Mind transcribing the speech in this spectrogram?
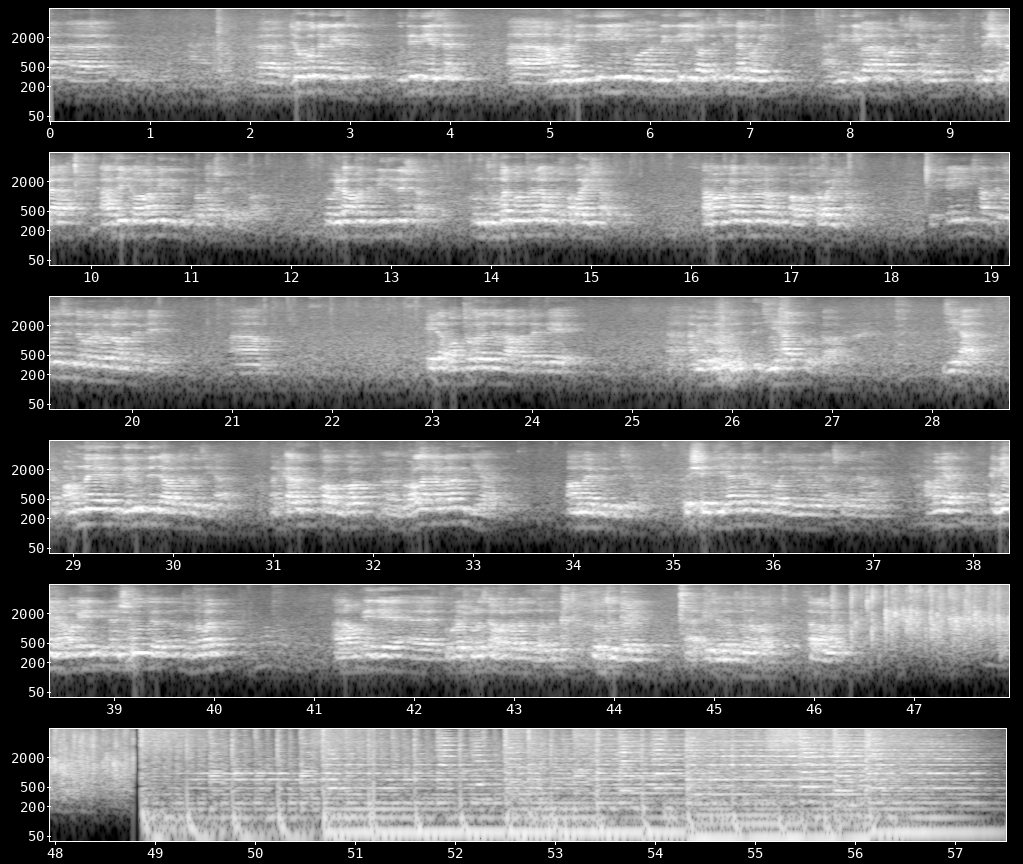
যোগ্যতা দিয়েছেন, বুদ্ধি দিয়েছেন। আমরা নীতি, নীতিগত চিন্তা করি নীতিবান হওয়ার চেষ্টা করি, কিন্তু সেটা কাজে কলমে কিন্তু প্রকাশ পেতে হবে। এবং এটা আমাদের নিজেদের স্বার্থে। এবং ধূমার বন্ধ হলে আমাদের সবারই স্বার্থ। তামাক খাওয়া বন্ধ হলে আমাদের সবার- সবারই স্বার্থ। সেই স্বার্থের কথা চিন্তা করে হলো আমাদেরকে এটা বন্ধ করার জন্য আমাদেরকে আমি জিহাদ করতে হবে। জিহাদ। অন্যায়ের বিরুদ্ধে যাওয়াটা হলো জিহাদ। মানে কারও গলা কাটার জিহাদ অন্যায়ের বিরুদ্ধে জিহাদ। তো সেই জিহাদে আমরা সবাই জয়ী হবে আশা করি আমার, আমাকে, again, আমাকে এখানে জন্য ধন্যবাদ। আর আমাকে যে তোমরা শুনেছো, আমার কথা ধরে ধৈর্য ধরে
